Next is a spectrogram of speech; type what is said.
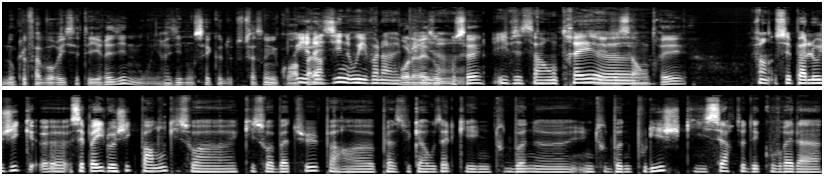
donc le favori c'était Irésine. Bon, Irésine, on sait que de toute façon il ne courra il pas là résine, oui, voilà. pour les raisons euh, qu'on sait. Il faisait sa rentrée. Il faisait sa rentrée. Enfin, c'est pas logique, euh, c'est pas illogique, pardon, qu'il soit qu'il soit battu par euh, Place du Carousel, qui est une toute bonne euh, une toute bonne pouliche, qui certes découvrait la,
